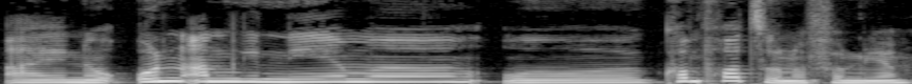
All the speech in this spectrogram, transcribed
eine unangenehme äh, Komfortzone von mir.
